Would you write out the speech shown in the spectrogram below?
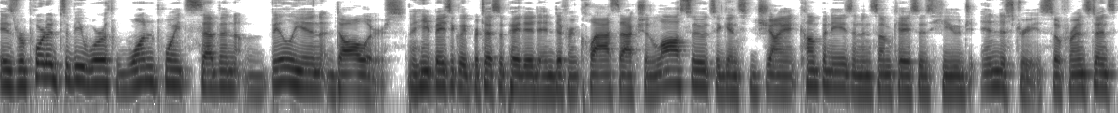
is reported to be worth $1.7 billion. And he basically participated in different class action lawsuits against giant companies and in some cases huge industries. So for instance,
